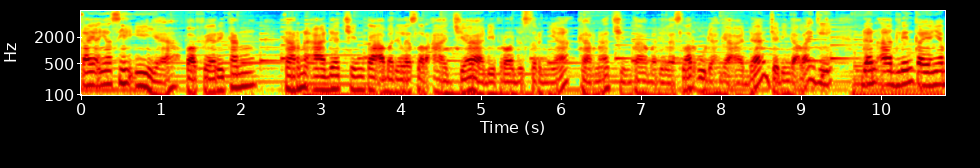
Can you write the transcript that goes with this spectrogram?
kayaknya sih iya Pak Ferry kan karena ada cinta abadi Leslar aja di produsernya Karena cinta abadi Leslar udah gak ada jadi gak lagi. Dan Adlin kayaknya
